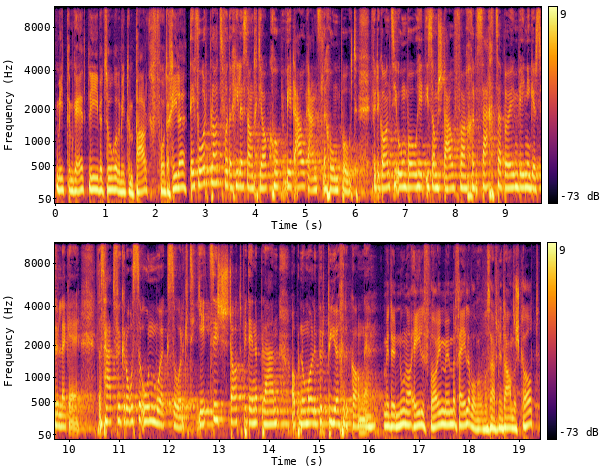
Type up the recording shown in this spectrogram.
mit dem Gärtli-Bezug oder mit dem Park von der Kille. Der Vorplatz von der Kille St. Jakob wird auch gänzlich umgebaut. Für den ganzen Umbau hätte es am Stauffacher 16 Bäume weniger sollen geben. Das hat für grossen Unmut gesorgt. Jetzt ist die Stadt bei diesen Plänen aber nur mal über Bücher gegangen. Wir müssen nur noch elf Bäume fehlen, wo es einfach nicht anders geht.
